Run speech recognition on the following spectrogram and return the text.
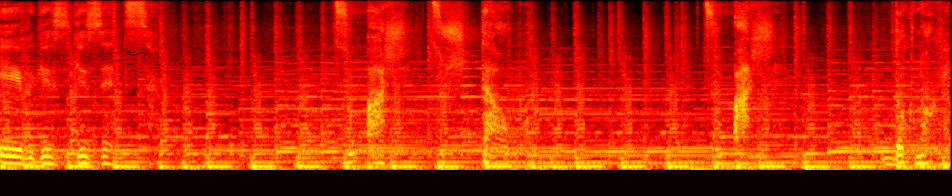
ewiges Gesetz. Agnoje.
